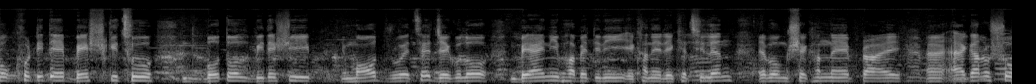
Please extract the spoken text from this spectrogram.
কক্ষটিতে বেশ কিছু বোতল বিদেশি মদ রয়েছে যেগুলো বেআইনিভাবে তিনি এখানে রেখেছিলেন এবং সেখানে প্রায় এগারোশো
